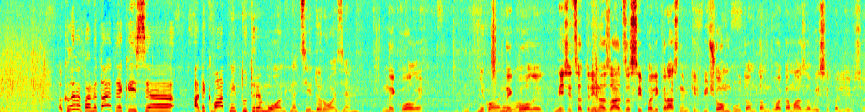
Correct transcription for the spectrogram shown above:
минут. Коли ви пам'ятаєте якийсь е, адекватний тут ремонт на цій дорозі? Николи. Ніколи не було. Николи. Месяца три назад засыпали красным кирпичом, бутом, там два КАМАЗа высыпали и все.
